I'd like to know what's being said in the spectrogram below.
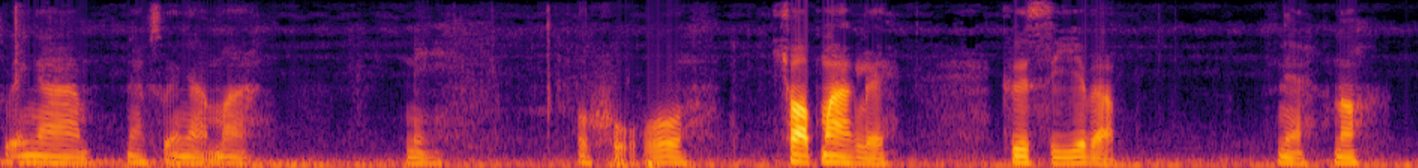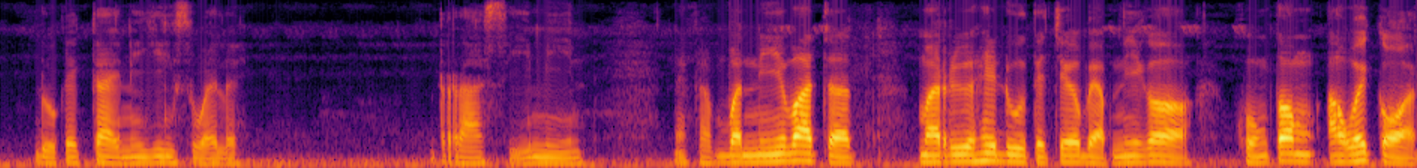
สวยงามนะครับสวยงามมาก นี่ โอ้โห ชอบมากเลย คือสีแบบ เนี่ยเนาะ ดูใกล้ ๆ นี่ยิ่งสวยเลย ราศีมีนนะครับ วันนี้ว่าจะมารื้อให้ดูแต่เจอแบบนี้ก็คงต้องเอาไว้ก่อน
